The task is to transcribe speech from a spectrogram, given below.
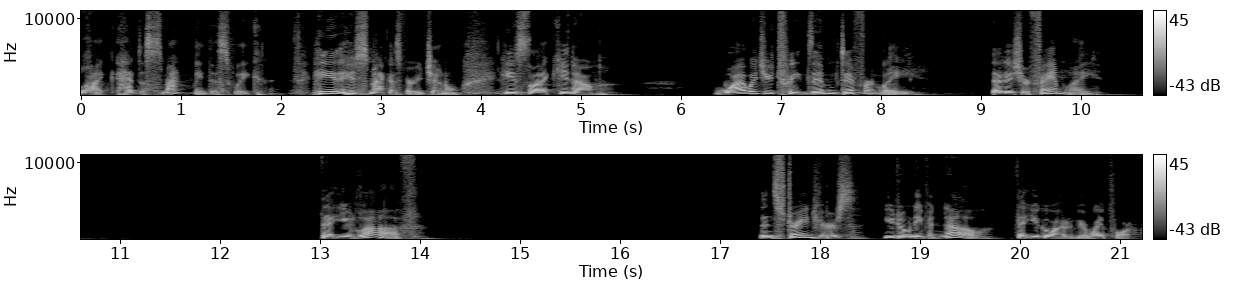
like, had to smack me this week. He, his smack is very gentle. He's like, you know, why would you treat them differently? That is your family that you love than strangers you don't even know that you go out of your way for.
